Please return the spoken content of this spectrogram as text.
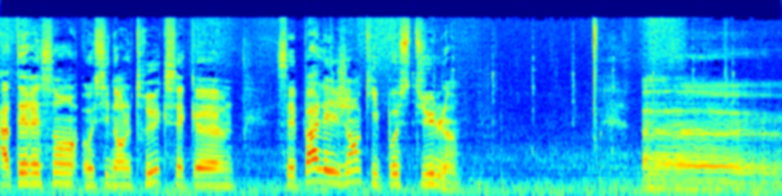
intéressant aussi dans le truc, c'est que c'est pas les gens qui postulent. Euh,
